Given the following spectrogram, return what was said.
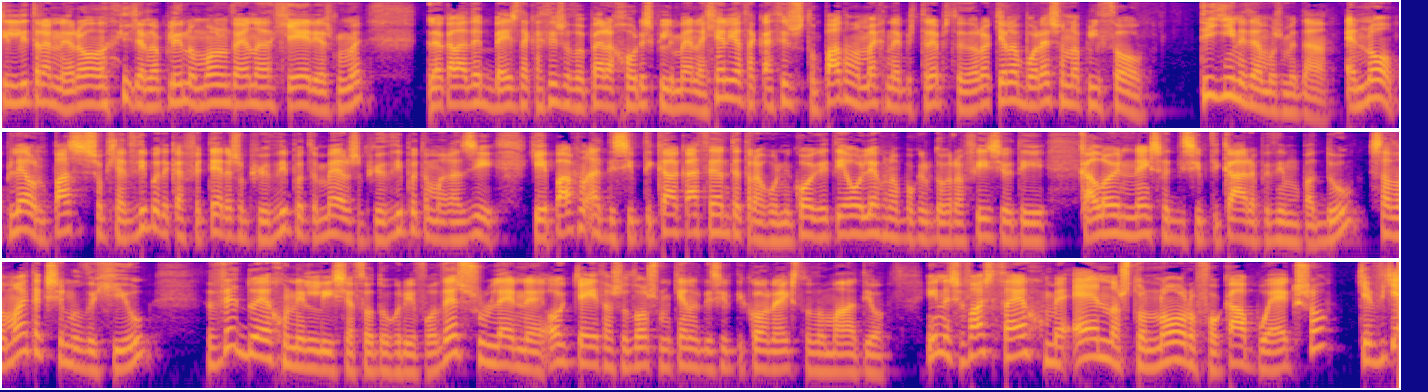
λίτρα νερό για να πλύνω μόνο το ένα χέρι, ας πούμε. Λέω καλά, δεν παίζει, θα καθίσω εδώ πέρα χωρίς πλημμένα χέρια, θα καθίσω στο πάτωμα μέχρι να επιστρέψει το νερό και να μπορέσω να πληθώ. Τι γίνεται όμως μετά; Ενώ πλέον πας σε οποιαδήποτε καφετέρια, σε οποιοδήποτε μέρος, σε οποιοδήποτε μαγαζί και υπάρχουν αντισηπτικά κάθε ένα τετραγωνικό, γιατί όλοι έχουν αποκρυπτογραφήσει ότι καλό είναι να έχεις αντισηπτικά ρε παιδί μου παντού. Στα δωμάτια ξενοδοχείου δεν το έχουν λύσει αυτό το γρίφο. Δεν σου λένε, OK, θα σου δώσουμε και ένα αντισηπτικό να έχεις το δωμάτιο. Είναι σε φάση θα έχουμε ένα στον όροφο κάπου έξω και βγει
